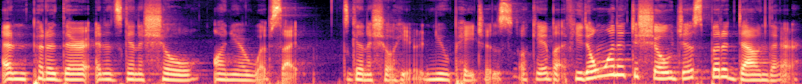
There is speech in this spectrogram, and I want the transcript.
and put it there and it's gonna show on your website. It's gonna show here new pages okay? But if you don't want it to show just put it down there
